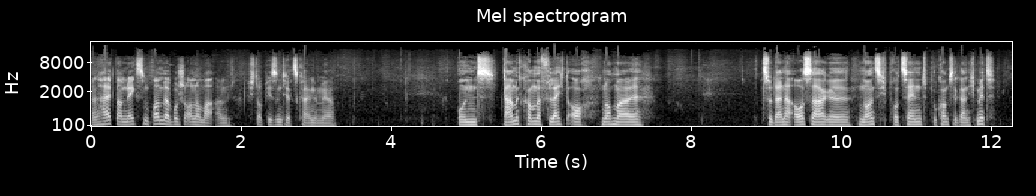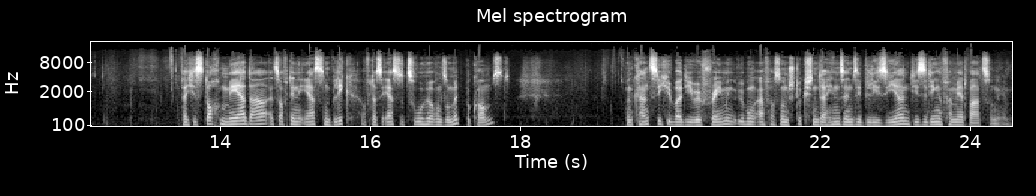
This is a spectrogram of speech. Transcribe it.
Dann halten wir am nächsten Brombeerbusch auch nochmal an. Ich glaube, hier sind jetzt keine mehr. Und damit kommen wir vielleicht auch nochmal zu deiner Aussage, 90 Prozent bekommst du gar nicht mit. Vielleicht ist doch mehr da, als auf den ersten Blick, auf das erste Zuhören so mitbekommst. Und kannst dich über die Reframing-Übung einfach so ein Stückchen dahin sensibilisieren, diese Dinge vermehrt wahrzunehmen.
